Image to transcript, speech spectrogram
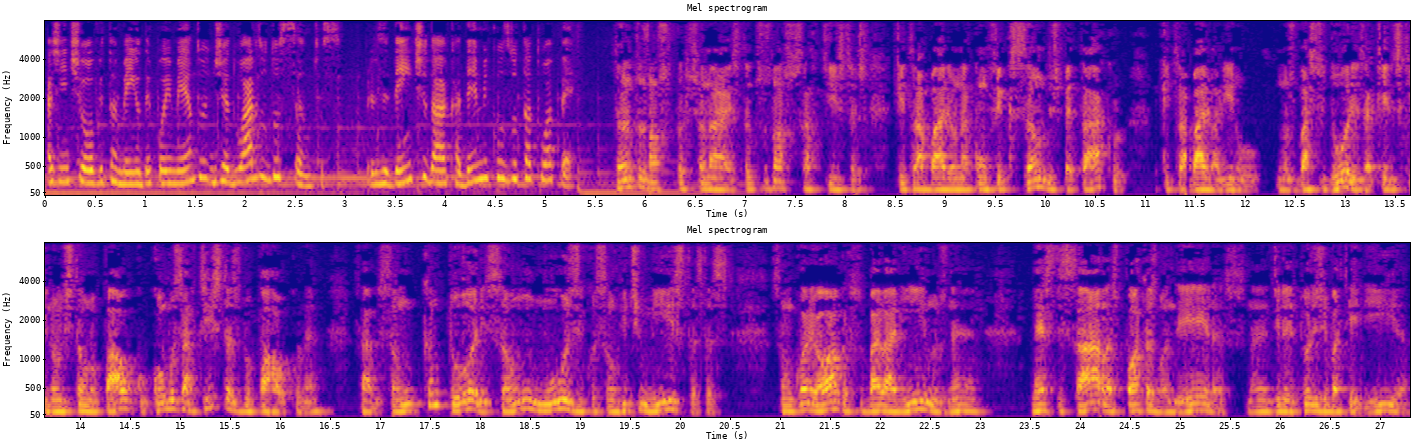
a gente ouve também o depoimento de Eduardo dos Santos, presidente da Acadêmicos do Tatuapé tanto os nossos profissionais, tanto os nossos artistas que trabalham na confecção do espetáculo, que trabalham ali no, nos bastidores, aqueles que não estão no palco, como os artistas do palco, né? Sabe? São cantores, são músicos, são ritmistas, são coreógrafos, bailarinos, né? Mestres salas, portas-bandeiras, né? diretores de bateria,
